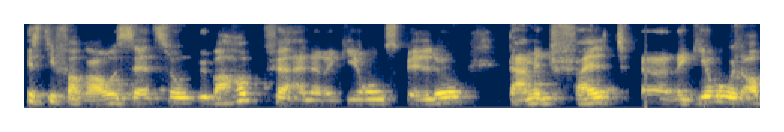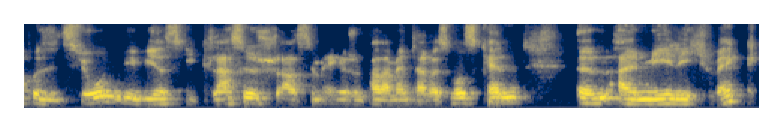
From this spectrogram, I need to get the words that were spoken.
ist die Voraussetzung überhaupt für eine Regierungsbildung. Damit fällt äh, Regierung und Opposition, wie wir sie klassisch aus dem englischen Parlamentarismus kennen, ähm, allmählich weg.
